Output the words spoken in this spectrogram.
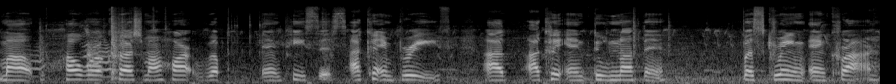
My whole world crushed, my heart ripped in pieces. I couldn't breathe. I, I couldn't do nothing but scream and cry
